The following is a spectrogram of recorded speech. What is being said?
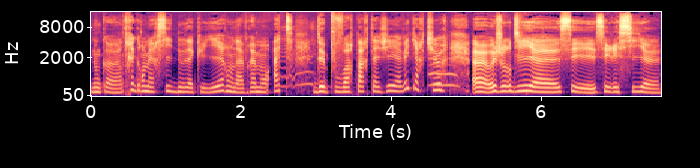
Donc un très grand merci de nous accueillir. On a vraiment hâte de pouvoir partager avec Arthur aujourd'hui ces, récits euh,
